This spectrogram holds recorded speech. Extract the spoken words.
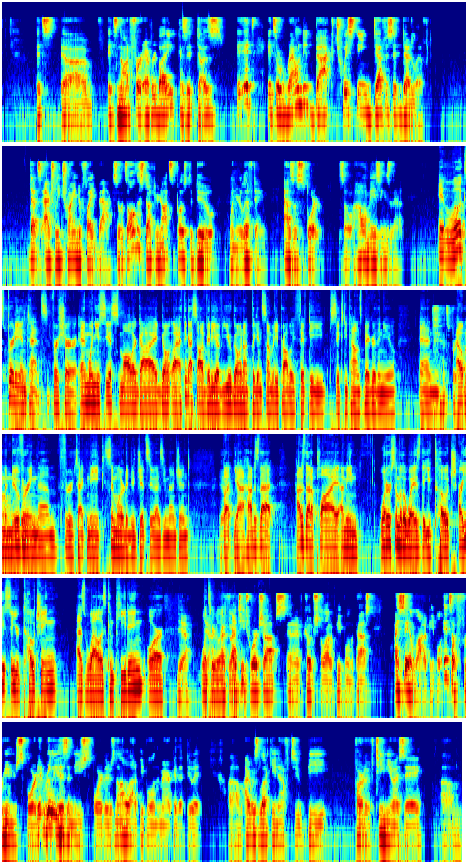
It's uh, it's not for everybody because it does it, it's it's a rounded back twisting deficit deadlift that's actually trying to fight back. So it's all the stuff you're not supposed to do when you're lifting as a sport. So how amazing is that? It looks pretty intense for sure. And when you see a smaller guy going, like, I think I saw a video of you going up against somebody probably 50, 60 pounds bigger than you and outmaneuvering them through technique, similar to jujitsu, as you mentioned. Yeah. But yeah, how does that, how does that apply? I mean, what are some of the ways that you coach? Are you, so you're coaching as well as competing or yeah, what's yeah. your relationship? I, I teach workshops and I've coached a lot of people in the past I say a lot of people. It's a fringe sport. It really is a niche sport. There's not a lot of people in America that do it. Um, I was lucky enough to be part of Team USA um,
